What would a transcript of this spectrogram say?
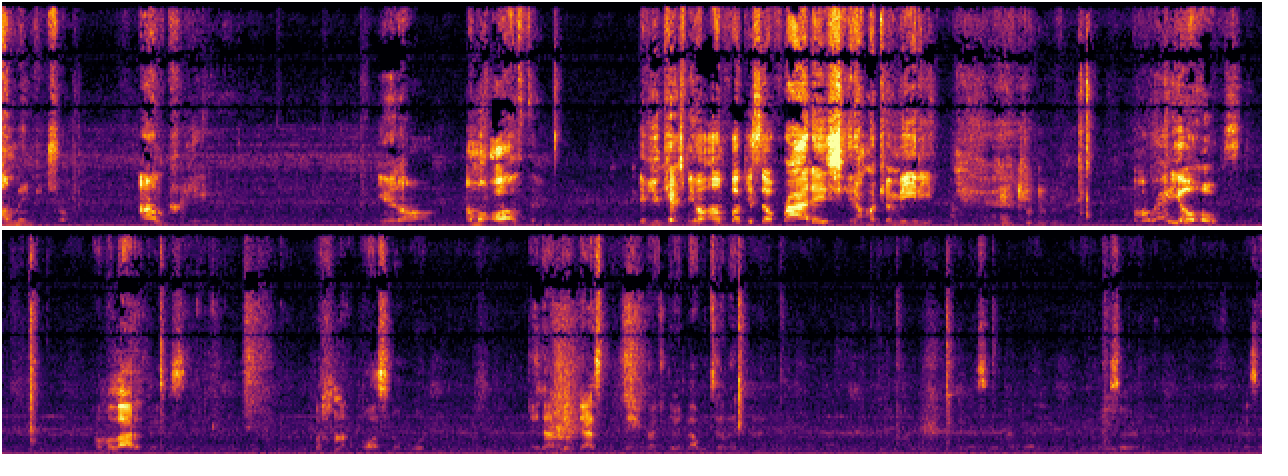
I'm in control. I'm creating. You know, I'm an author. If you catch me on Unfuck Yourself Friday, shit, I'm a comedian. I'm a radio host. I'm a lot of things. But I'm not lost no more. And I think that's the thing right there that I would tell anybody. And that's it. Yes, sir. That's it.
